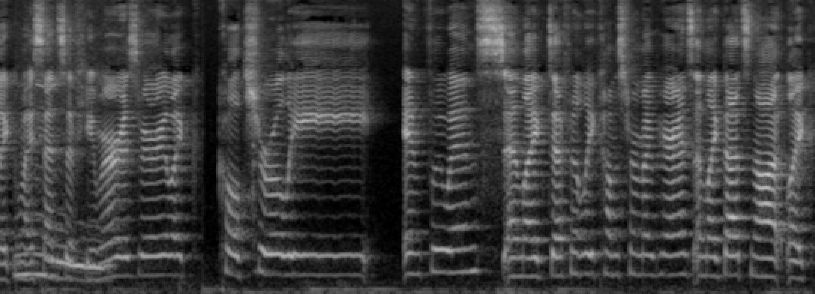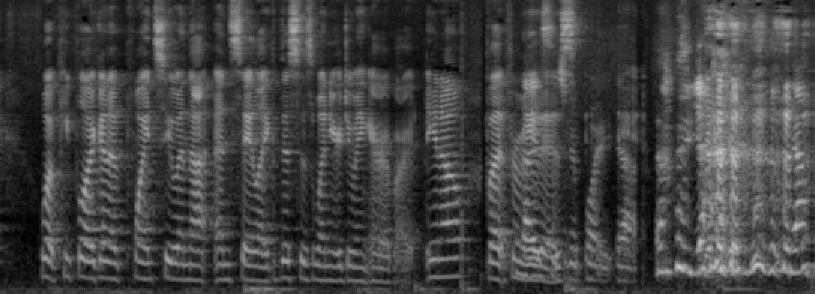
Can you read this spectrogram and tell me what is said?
like my sense of humor is very like culturally influenced and like definitely comes from my parents and like that's not like what people are gonna point to and that and say like this is when you're doing arab art you know? But for me that it is is such a good point yeah. Yeah. Yeah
